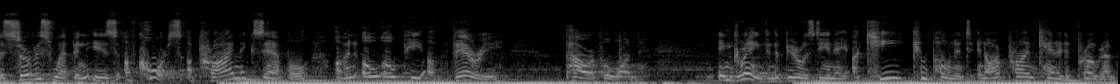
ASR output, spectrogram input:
The service weapon is, of course, a prime example of an OOP, a very powerful one. Ingrained in the Bureau's DNA, a key component in our prime candidate program.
